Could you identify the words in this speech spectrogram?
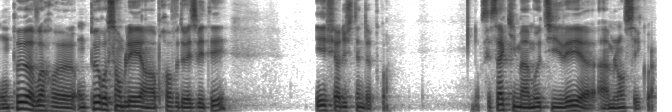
on peut, avoir, euh, on peut ressembler à un prof de SVT et faire du stand-up. Quoi. Donc c'est ça qui m'a motivé à, me lancer. Quoi.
